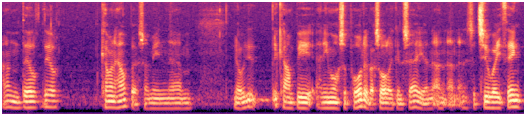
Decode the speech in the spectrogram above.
and they'll they'll come and help us. I mean, um, you know, they can't be any more supportive. That's all I can say, and and, and it's a two way thing.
